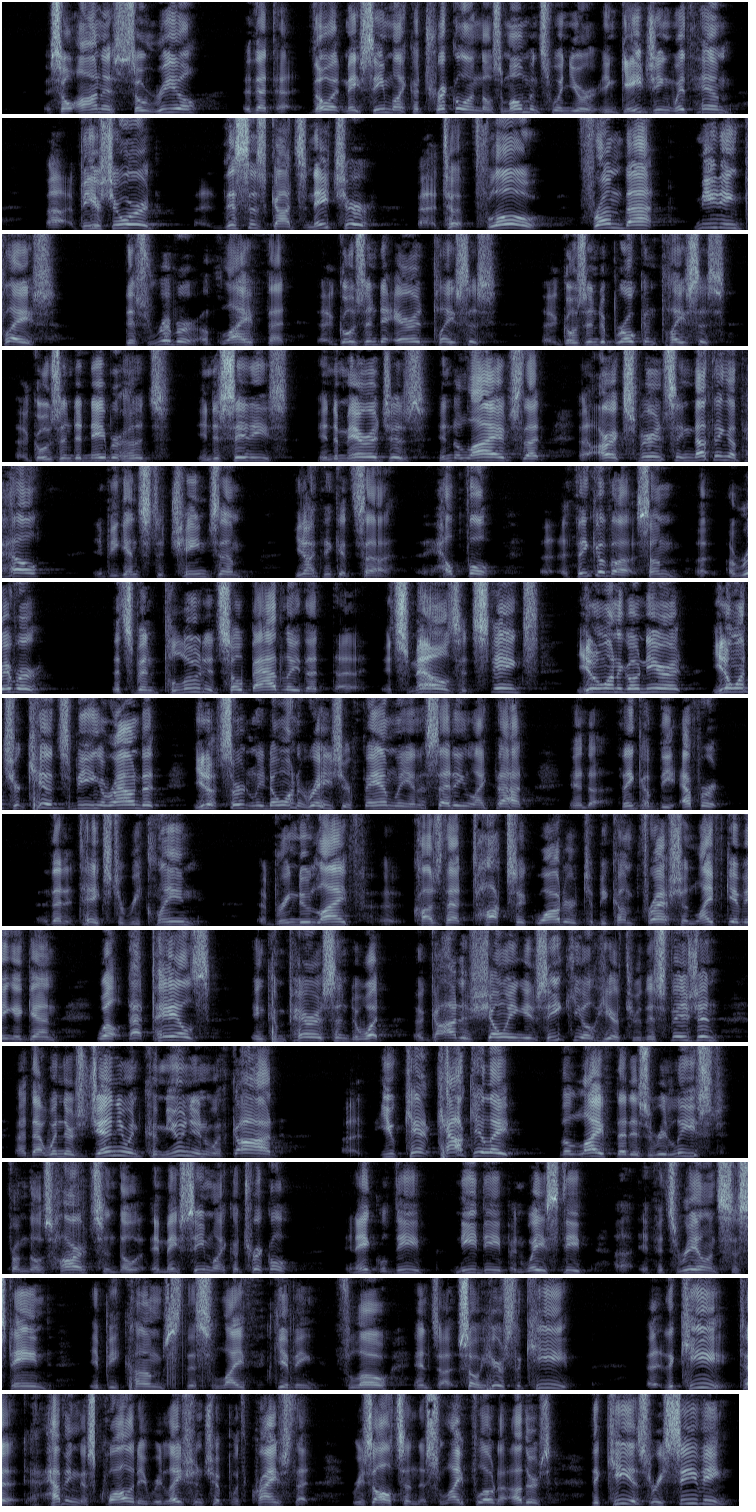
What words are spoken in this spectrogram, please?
so honest, so real, that uh, though it may seem like a trickle in those moments when you're engaging with Him, uh, be assured this is God's nature uh, to flow from that meeting place, this river of life that uh, goes into arid places, uh, goes into broken places, uh, goes into neighborhoods, into cities, into marriages, into lives that uh, are experiencing nothing of health. It begins to change them. You know, I think it's uh, helpful. Think of some a river that's been polluted so badly that uh, it smells, it stinks. You don't want to go near it. You don't want your kids being around it. You don't, certainly don't want to raise your family in a setting like that. And think of the effort that it takes to reclaim uh, bring new life, uh, cause that toxic water to become fresh and life giving again. Well, that pales in comparison to what uh, God is showing Ezekiel here through this vision uh, that when there's genuine communion with God, uh, you can't calculate the life that is released from those hearts. And though it may seem like a trickle, an ankle deep, knee deep, and waist deep, uh, if it's real and sustained, it becomes this life giving flow. And uh, so here's the key uh, the key to having this quality relationship with Christ that results in this life flow to others. The key is receiving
